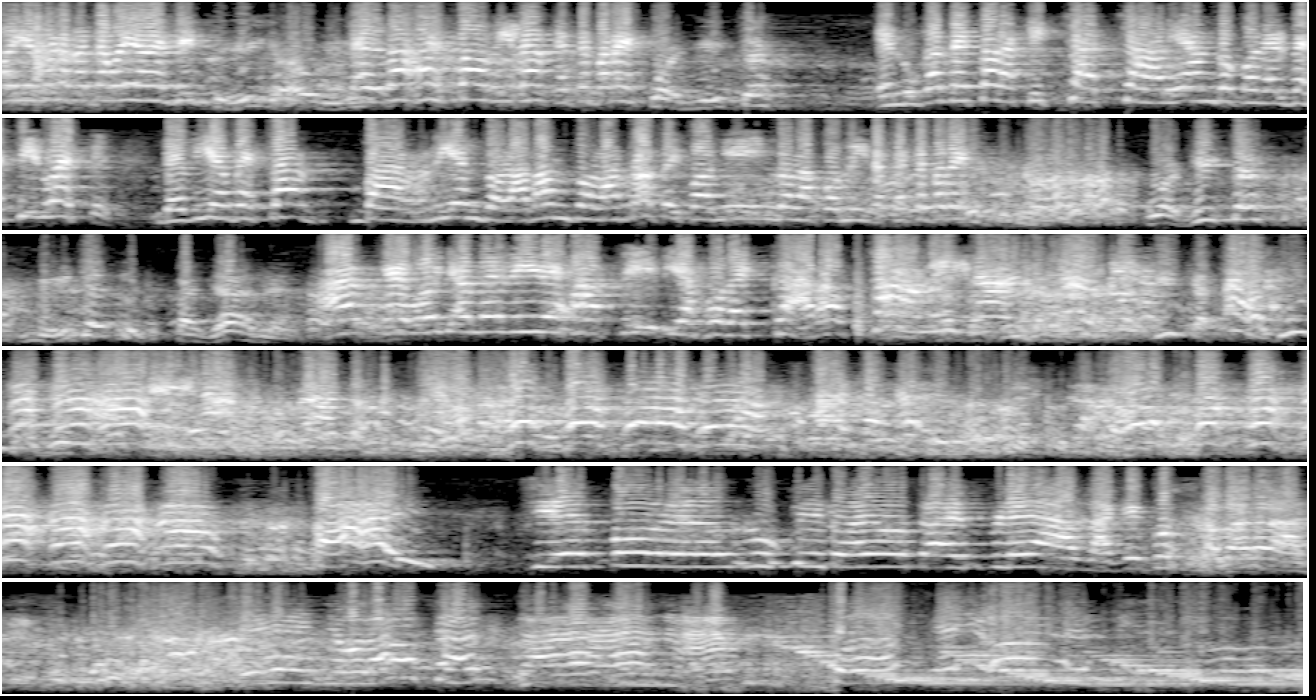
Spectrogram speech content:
Oye, lo que te voy a decir. Sí, ya oí. Te vas a espabilar, ¿qué te parece? Juanita, En lugar de estar aquí chachareando con el vecino este, debías de estar barriendo, lavando la ropa y comiendo la comida. ¿Qué te parece? Juanita, mira tus palabras. Al que voy a medir es a ti, viejo descarado. ¡Camina! Juanita, ayúdame. ¡Ay! Si el pobre don Rufino es otra empleada, qué cosa más grande. Señora Santana, que yo.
